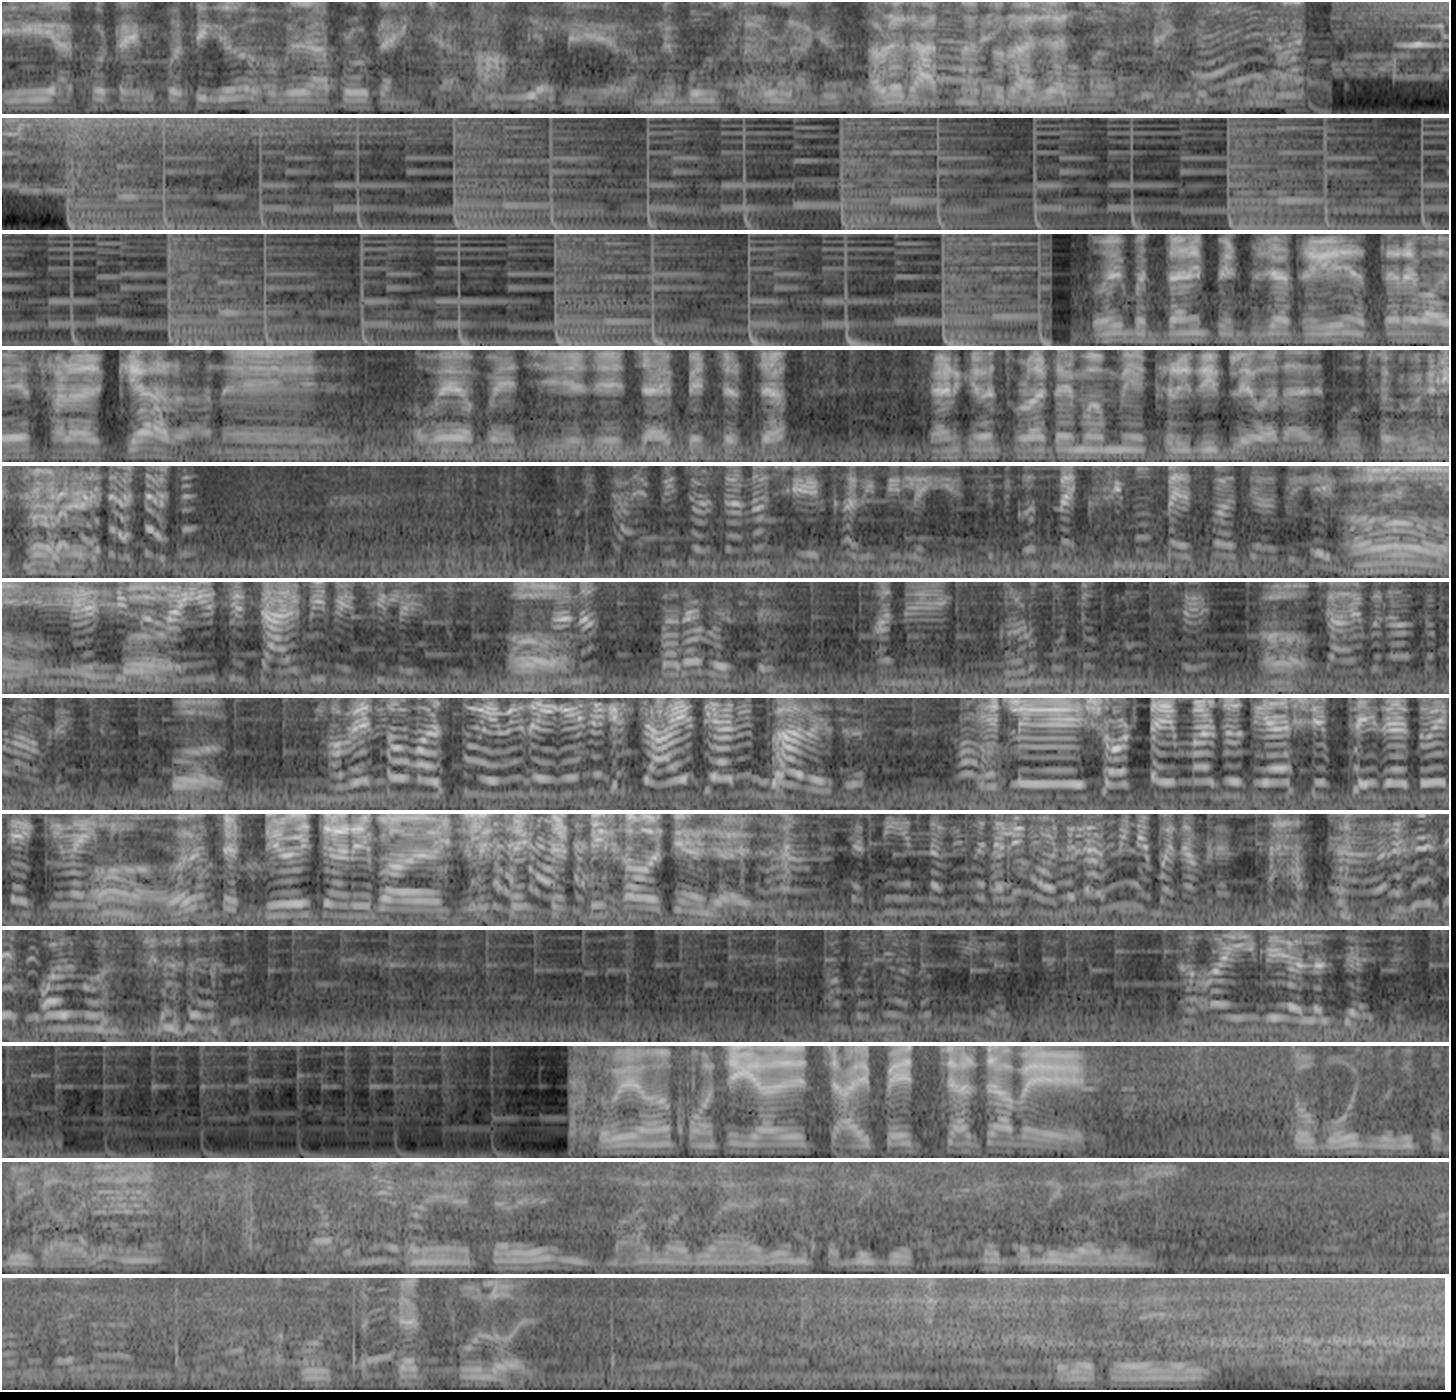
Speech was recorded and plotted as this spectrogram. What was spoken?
એ આખો ટાઈમ પતી ગયો. હવે આપણો ટાઈમ ચાલે એટલે અમને બહુ સારું લાગ્યું. આપણે રાતના તો રાજા થેન્ક યુ સો મચ તો એ બધાની પેટ પૂજા થઈ ગઈ. અત્યારે વાગે સાડા અગિયાર અને હવે અમે જઈએ છીએ ચાય પે ચર્ચા. કારણ કે હવે થોડા ટાઈમ અમે ખરીદી જ લેવાના છે. બહુ થયું આપણે ચાય પે ચર્ચાના શેર ખરીદી લઈએ છીએ બીકોઝ મેક્સિમમ બેસવા ત્યાં જઈએ. હા. બેસી તો લઈએ છીએ ચાય બી વેચી લઈશું. હા. ને? બરાબર છે. અને ઘણું મોટું ગ્રુપ છે. હા. ચાય બનાવતા પણ આવડે છે. બસ. હવે તો વસ્તુ એવી થઈ ગઈ છે કે ચાય ત્યાંની જ ભાવે છે. એટલે શોર્ટ ટાઈમમાં જો ત્યાં શિફ્ટ થઈ જાય તો એ કઈ કહેવાય નહીં. હવે ચટણી હોય ત્યાં નહીં ભાવે. એટલે છેક ચટણી ખાવા ત્યાં જાય. ચટણી એમ નવી બનાવી ઓર્ડર આપીને બનાવડાવીશ. ઓલમોસ્ટ આ બંને અલગ થઈ રહ્યા છે. હા એ બે અલગ જાય છે. તો ભાઈ અમે પહોંચી ગયા છે ચાય પે ચર્ચા પે. તો બહુ જ બધી પબ્લિક આવે છે અહીંયા. અને અત્યારે બાર વાગવા આવ્યા છે અને પબ્લિક જો સખત પબ્લિક હોય છે અહીંયા. આખું સખત ફૂલ હોય તો બસ હવે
